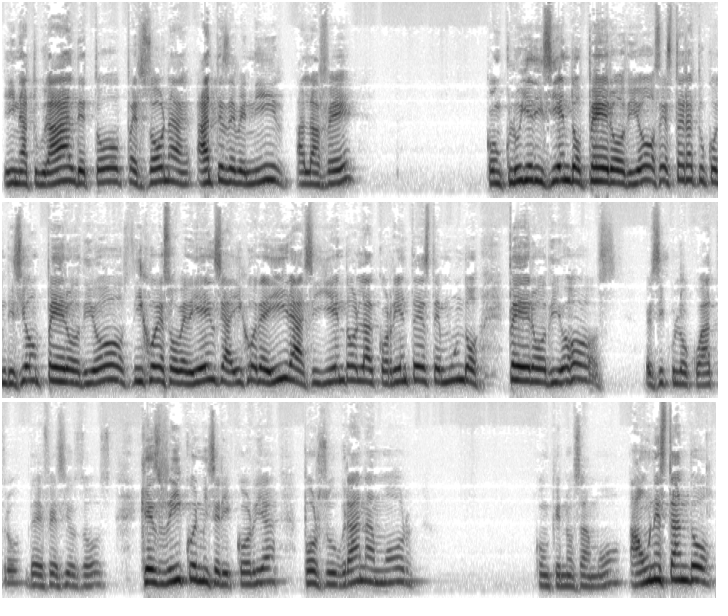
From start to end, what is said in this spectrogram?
y natural de toda persona antes de venir a la fe, Concluye diciendo, pero Dios, esta era tu condición, pero Dios, hijo de desobediencia, hijo de ira, siguiendo la corriente de este mundo, pero Dios, versículo 4 de Efesios 2, que es rico en misericordia por su gran amor con que nos amó, aun estando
